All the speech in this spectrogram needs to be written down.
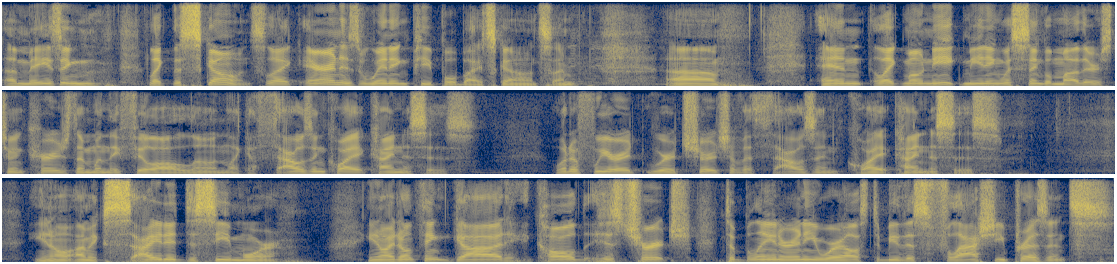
amazing, like the scones. Like, Aaron is winning people by scones. I'm, um, and like Monique, meeting with single mothers to encourage them when they feel all alone, like a thousand quiet kindnesses. What if we are a, we're a church of a thousand quiet kindnesses? You know, I'm excited to see more. You know, I don't think God called his church to Blaine or anywhere else to be this flashy presence,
